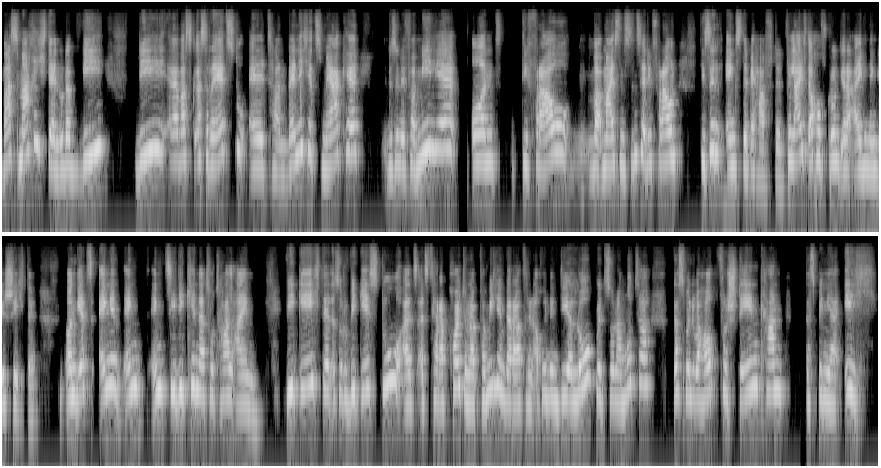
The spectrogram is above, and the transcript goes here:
was mache ich denn oder wie, wie, äh, was, was rätst du Eltern, wenn ich jetzt merke, wir sind eine Familie und die Frau, meistens sind es ja die Frauen, die sind Ängste behaftet, vielleicht auch aufgrund ihrer eigenen Geschichte. Und jetzt engen, eng, engt sie die Kinder total ein. Wie gehe ich denn, also wie gehst du als, als Therapeutin oder Familienberaterin auch in den Dialog mit so einer Mutter, dass man überhaupt verstehen kann, das bin ja ich.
